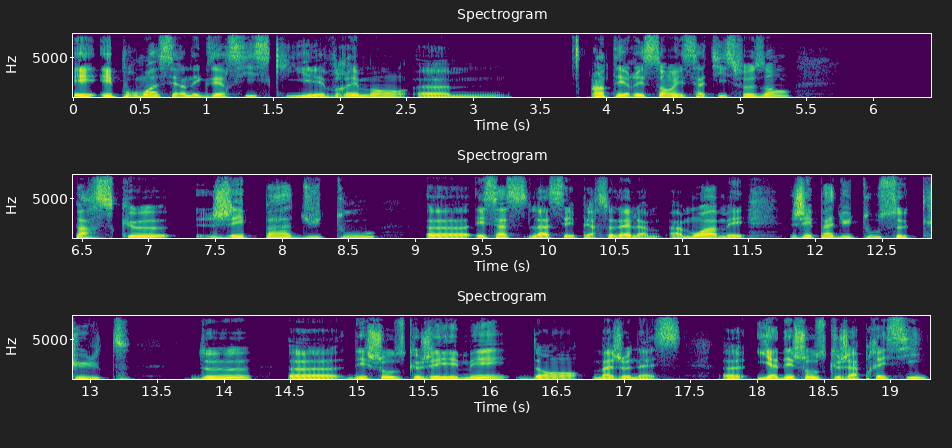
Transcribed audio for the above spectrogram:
Et, pour moi, c'est un exercice qui est vraiment euh, intéressant et satisfaisant parce que j'ai pas du tout, euh, et ça là c'est personnel à, moi, mais j'ai pas du tout ce culte de euh, des choses que j'ai aimées dans ma jeunesse. Il y a des choses que j'apprécie,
